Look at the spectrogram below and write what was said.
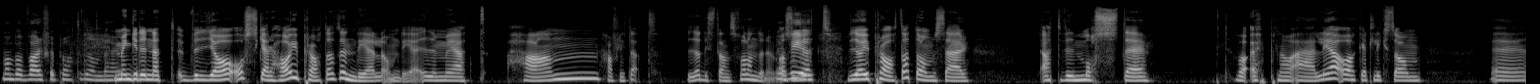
Man bara varför pratar vi om det här? Mm. Men grejen att vi, jag och Oskar har ju pratat en del om det i och med att han har flyttat. Vi har distansförhållande nu. jag Alltså, vet. Vi, vi har ju pratat om så här, att vi måste vara öppna och ärliga och att liksom eh,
